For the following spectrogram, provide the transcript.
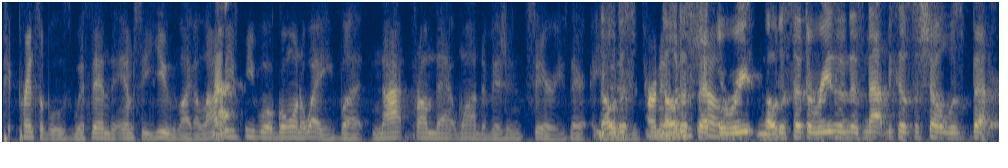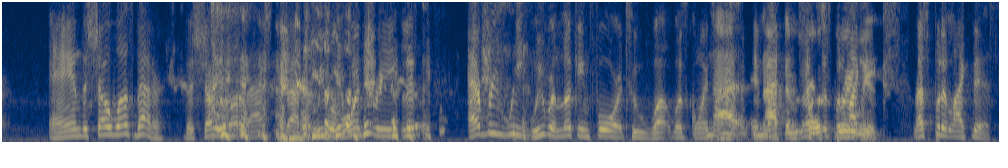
p- principals within the MCU. Like a lot of these people are going away, but not from that WandaVision series. They're Notice, notice the that the re- notice that the reason is not because the show was better. and the show was better. The show was actually better. We were more intrigued. Listen, every week we were looking forward to what was going to Not, happen. In not fact, them first just put it three like this. weeks. let's put it like this:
